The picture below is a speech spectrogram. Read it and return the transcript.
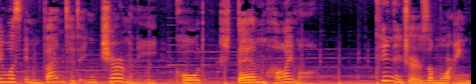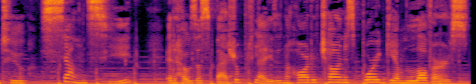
it was invented in Germany called Stern-Halma. Teenagers are more into Xiangqi. It holds a special place in the heart of Chinese board game lovers.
